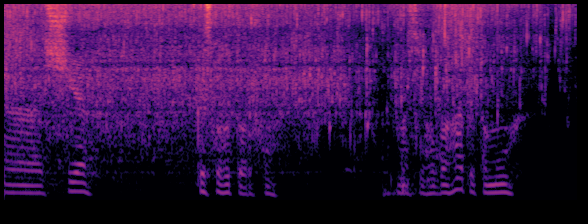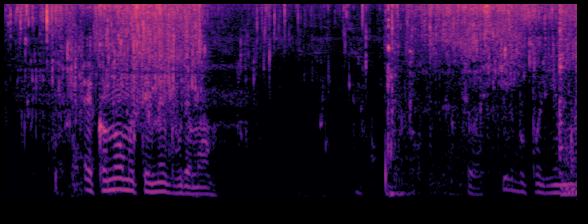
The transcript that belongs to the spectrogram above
е, ще кислого торфу. У нас його багато, тому економити не будемо. Цього стільбу польємо.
